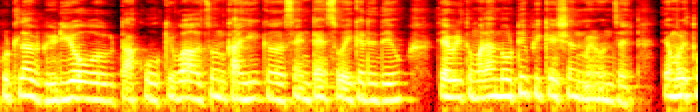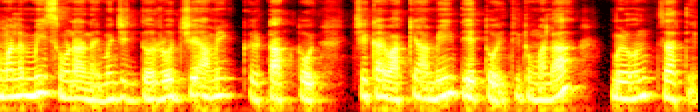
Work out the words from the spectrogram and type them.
कुठला व्हिडिओ टाकू किंवा अजून काही क सेंटेन्स वगैरे देऊ त्यावेळी तुम्हाला नोटिफिकेशन मिळून जाईल. त्यामुळे तुम्हाला मिस होणार नाही. म्हणजे दररोज जे आम्ही टाकतो आहे जे काय वाक्य आम्ही देतो आहे ती तुम्हाला मिळून जातील.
